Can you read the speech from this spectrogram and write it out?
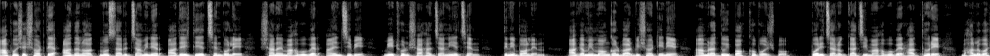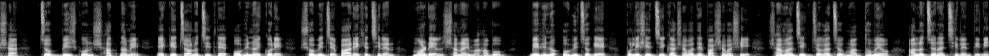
আপোষের শর্তে আদালত মুসার জামিনের আদেশ দিয়েছেন বলে সানাই মাহবুবের আইনজীবী মিঠুন সাহা জানিয়েছেন। তিনি বলেন, আগামী মঙ্গলবার বিষয়টি নিয়ে আমরা দুই পক্ষ বসব। পরিচালক গাজী মাহবুবের হাত ধরে ভালোবাসা চব্বিশ গুণ সাত নামে একটি চলচ্চিত্রে অভিনয় করে সবিজে পা রেখেছিলেন মডেল সানাই মাহবুব। বিভিন্ন অভিযোগে পুলিশের জিজ্ঞাসাবাদের পাশাপাশি সামাজিক যোগাযোগ মাধ্যমেও আলোচনায় ছিলেন তিনি।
